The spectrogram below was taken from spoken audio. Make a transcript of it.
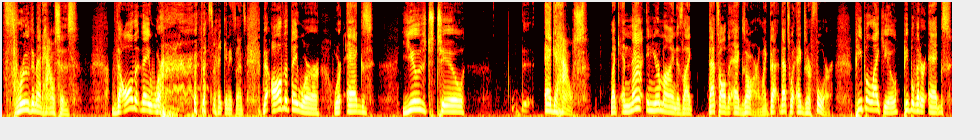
threw them at houses. The all that they were doesn't make any sense. The all that they were were eggs used to egg a house. Like, and that in your mind is like that's all the eggs are. Like that that's what eggs are for. People like you, people that are eggs,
